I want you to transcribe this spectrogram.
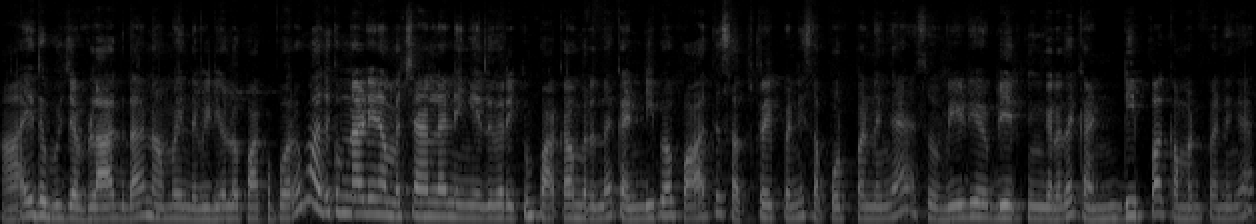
ஆயுத பூஜை விளாக் தான் நம்ம இந்த வீடியோவில் பார்க்க போகிறோம் அதுக்கு முன்னாடி நம்ம சேனலை நீங்கள் இது வரைக்கும் பார்க்காம இருந்தால் கண்டிப்பாக பார்த்து சப்ஸ்கிரைப் பண்ணி சப்போர்ட் பண்ணுங்கள் ஸோ வீடியோ எப்படி இருக்குங்கிறத கண்டிப்பாக கமெண்ட் பண்ணுங்கள்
